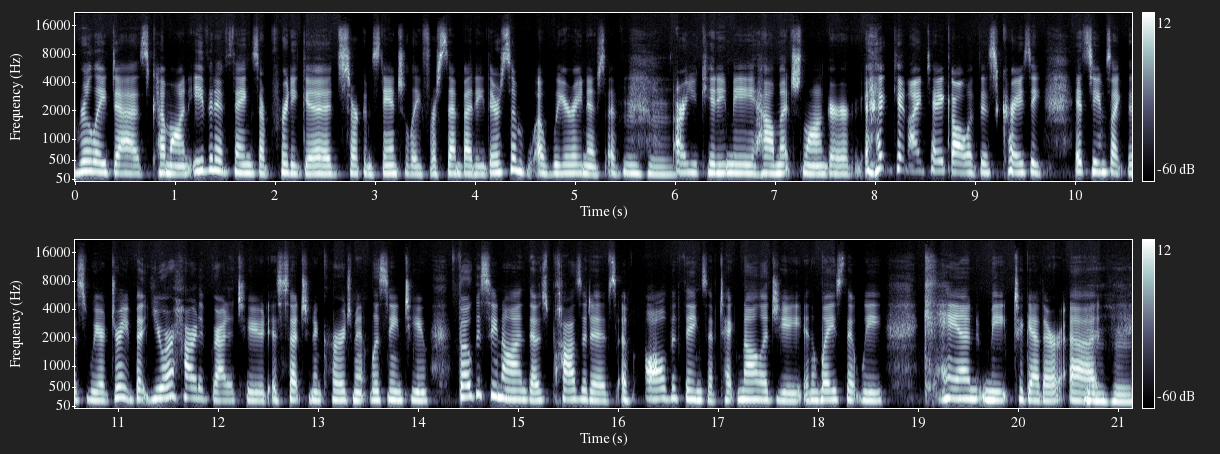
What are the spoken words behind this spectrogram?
really does come on. Even if things are pretty good circumstantially for somebody, there's some a weariness of, mm-hmm. are you kidding me? How much longer can I take all of this crazy? It seems like this weird dream. But your heart of gratitude is such an encouragement listening to you, focusing on those positives of all the things of technology and ways that we can meet together uh, mm-hmm.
